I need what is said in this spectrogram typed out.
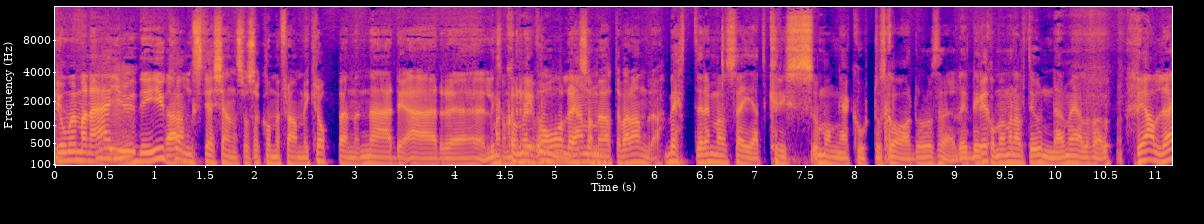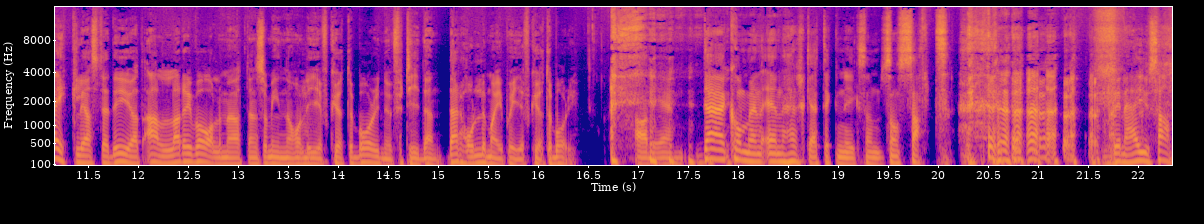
Jo, men man är ju, det är ju Ja. konstiga känslor som kommer fram i kroppen när det är eh, liksom kommer rivaler som möter varandra. Bättre med att säga att kryss och många kort och skador och sådär. Det, det Vet- kommer man alltid undan med i alla fall. Det allra äckligaste det är ju att alla rivalmöten som innehåller IFK Göteborg nu för tiden, där håller man ju på IFK Göteborg. Ja, det är, där kom en, en härskarteknik som, som satt. Den är ju sann.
